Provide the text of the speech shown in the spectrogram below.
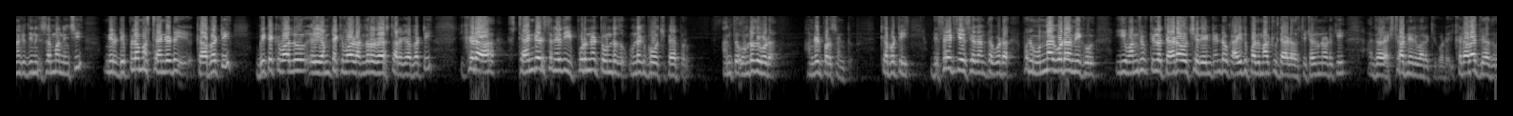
మనకి దీనికి సంబంధించి మీరు డిప్లొమా స్టాండర్డ్ కాబట్టి బీటెక్ వాళ్ళు ఎంటెక్ వాళ్ళు అందరూ రాస్తారు కాబట్టి ఇక్కడ స్టాండర్డ్స్ అనేది ఇప్పుడున్నట్టు ఉండదు ఉండకపోవచ్చు పేపర్ అంత ఉండదు కూడా హండ్రెడ్ పర్సెంట్ కాబట్టి డిసైడ్ చేసేదంతా కూడా పని ఉన్నా కూడా మీకు ఈ వన్ ఫిఫ్టీలో తేడా వచ్చేది ఏంటంటే ఒక ఐదు పది మార్కులు తేడా వస్తాయి చదివినోడికి అంత ఎక్స్ట్రాడినరీ వారికి కూడా. ఇక్కడ అలా కాదు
